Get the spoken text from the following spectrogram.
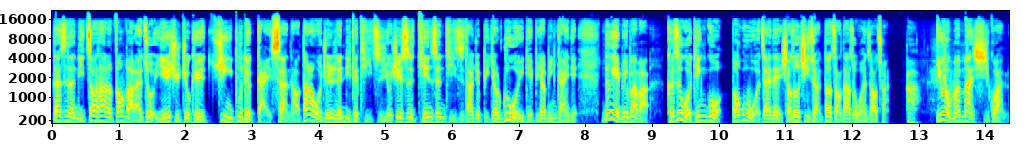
但是呢，你照他的方法来做，也许就可以进一步的改善哈。当然，我觉得人体的体质有些是天生体质，它就比较弱一点，比较敏感一点，那个也没有办法。可是我听过，包括我在内，小时候气喘，到长大之后我很少喘啊。因为我慢慢习惯了，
